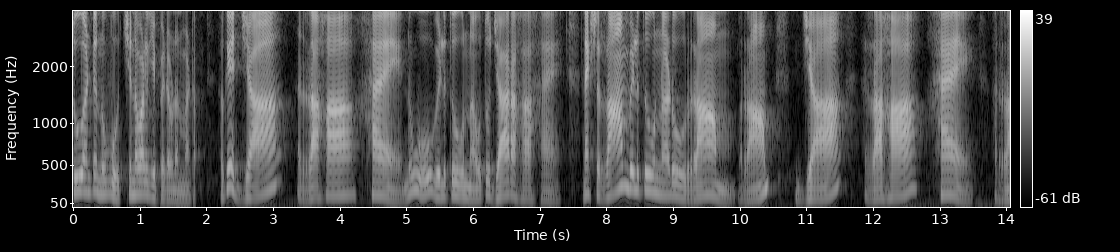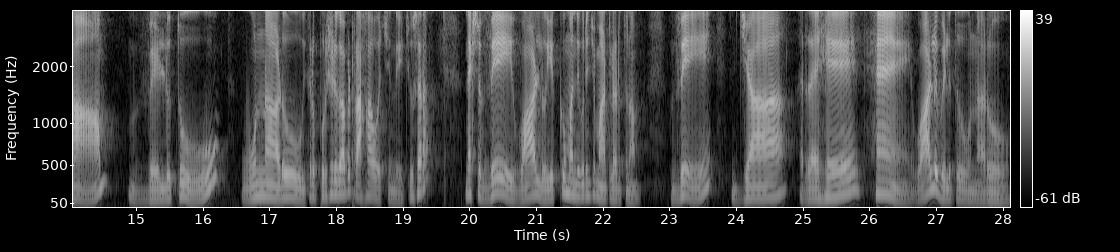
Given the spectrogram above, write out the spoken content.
తూ అంటే నువ్వు చిన్నవాళ్ళకి చెప్పేటప్పుడు అనమాట ఓకే జా రహా హై. నువ్వు వెళుతూ ఉన్నావు తు జా రహా హై. నెక్స్ట్ రామ్ వెళుతూ ఉన్నాడు రామ్. రామ్ జా రహా హై. రామ్ వెళుతూ ఉన్నాడు. ఇక్కడ పురుషుడు కాబట్టి రహా వచ్చింది. చూసారా? నెక్స్ట్ వే వాళ్ళు ఎక్కువ మంది గురించి మాట్లాడుతున్నాం. వే జా రహే హే. వాళ్ళు వెళుతూ ఉన్నారు.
